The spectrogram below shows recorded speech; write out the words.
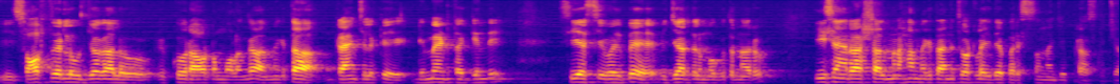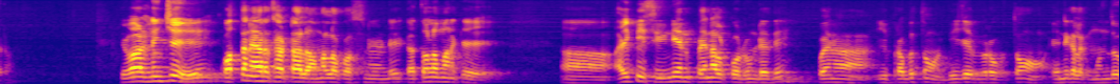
ఈ సాఫ్ట్వేర్లో ఉద్యోగాలు ఎక్కువ రావటం మూలంగా మిగతా బ్రాంచ్లకి డిమాండ్ తగ్గింది. సిఎస్సి వైపే విద్యార్థులు మొగ్గుతున్నారు. ఈశాన్య రాష్ట్రాలు మినహా మిగతా అన్ని చోట్ల ఇదే పరిస్థితి ఉందని చెప్పి రాసుకొచ్చారు. ఇవాళ నుంచి కొత్త నేర చట్టాలు అమల్లోకి వస్తున్నాయండి. గతంలో మనకి ఐపీసీ ఇండియన్ పెనల్ కోడ్ ఉండేది. పోయిన ఈ ప్రభుత్వం బీజేపీ ప్రభుత్వం ఎన్నికలకు ముందు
